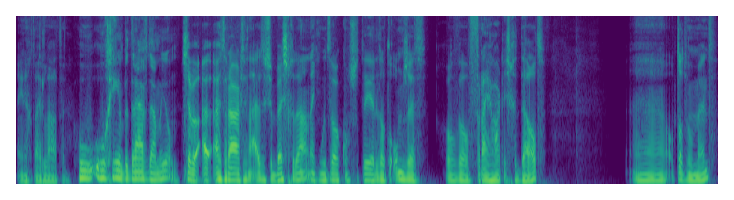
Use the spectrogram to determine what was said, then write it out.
enige tijd later. Hoe, hoe ging het bedrijf daarmee om? Ze hebben uiteraard hun uiterste best gedaan. Ik moet wel constateren dat de omzet gewoon wel vrij hard is gedaald. eh, op dat moment.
